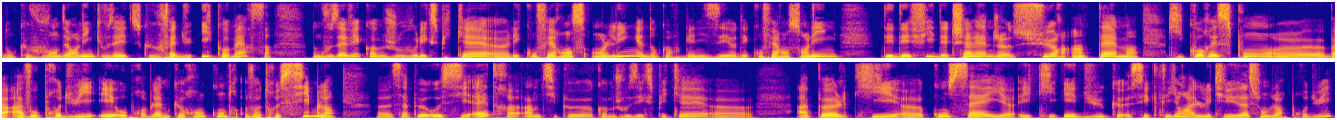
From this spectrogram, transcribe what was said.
donc que vous vendez en ligne que vous avez que vous faites du e-commerce donc vous avez comme je vous l'expliquais les conférences en ligne donc organiser des conférences en ligne des défis, des challenges sur un thème qui correspond euh, bah, à vos produits et aux problèmes que rencontre votre cible. Euh, ça peut aussi être un petit peu, euh, comme je vous expliquais, Apple qui conseille et qui éduque ses clients à l'utilisation de leurs produits.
